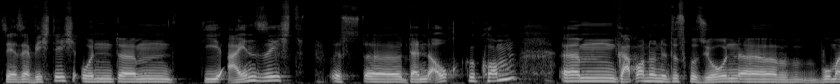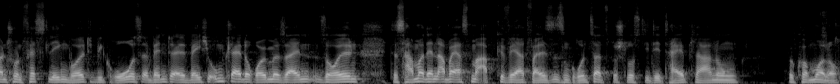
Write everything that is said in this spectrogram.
sehr, sehr wichtig. Und ähm, die Einsicht ist äh, dann auch gekommen. Ähm, gab auch noch eine Diskussion, äh, wo man schon festlegen wollte, wie groß eventuell welche Umkleideräume sein sollen. Das haben wir dann aber erstmal abgewehrt, weil es ist ein Grundsatzbeschluss. Die Detailplanung bekommen wir noch.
